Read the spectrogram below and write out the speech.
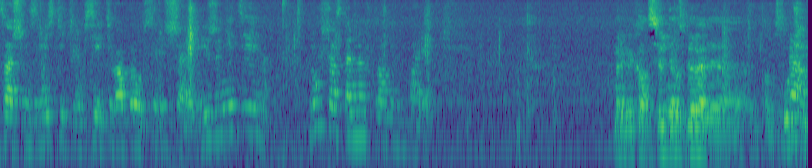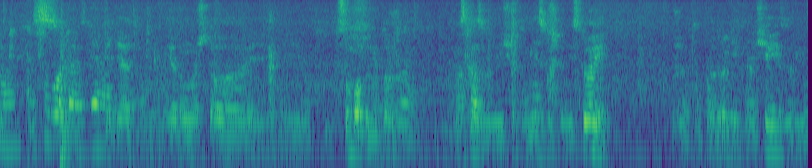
с вашим заместителем все эти вопросы решаем еженедельно. Ну, все остальное в плановом порядке. Мария Михайловна, сегодня разбирали э, там случай. Да, мы в с субботу разбирали. педиатром. Я думаю, что и, и вот в субботу мне тоже рассказывали еще там несколько историй уже там про других врачей из других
